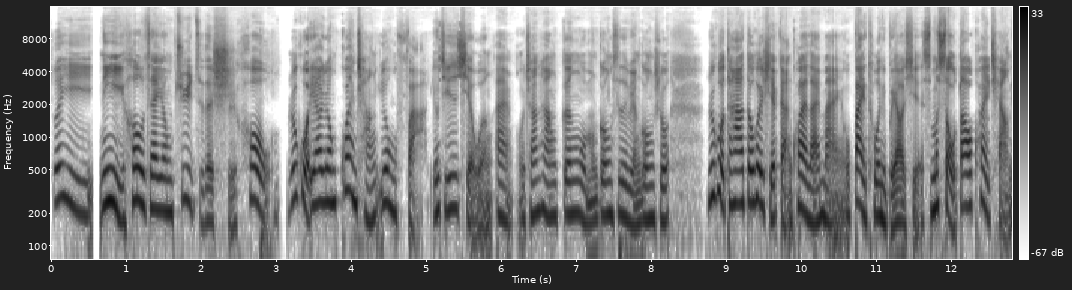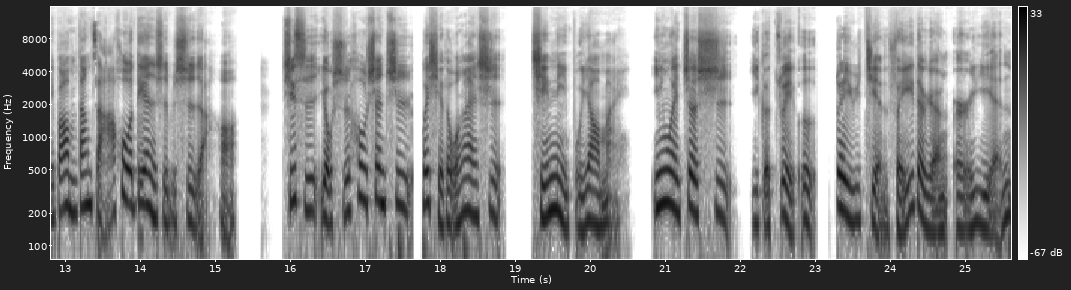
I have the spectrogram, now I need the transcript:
所以你以后在用句子的时候，如果要用惯常用法，尤其是写文案，我常常跟我们公司的员工说，如果他都会写“赶快来买”，我拜托你不要写什么“手刀快抢”，你把我们当杂货店是不是啊？啊，其实有时候甚至会写的文案是“请你不要买”，因为这是一个罪恶，对于减肥的人而言，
